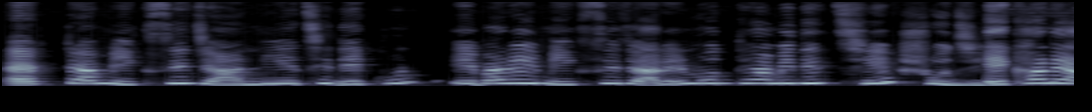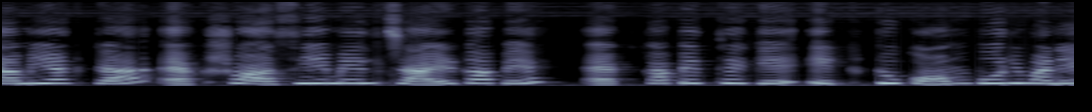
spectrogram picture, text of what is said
একটা মিক্সি জার নিয়েছি, দেখুন। এবার এই মিক্সি জারের মধ্যে আমি দিচ্ছি সুজি। এখানে আমি একটা একশো আশি এমএল চায়ের কাপে, এক কাপের থেকে একটু কম পরিমাণে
